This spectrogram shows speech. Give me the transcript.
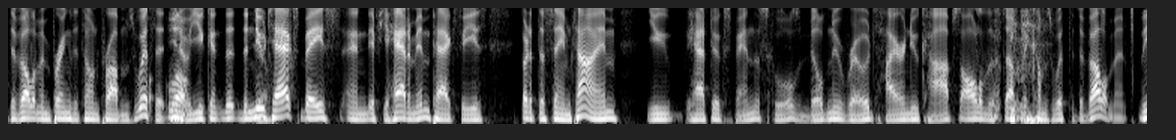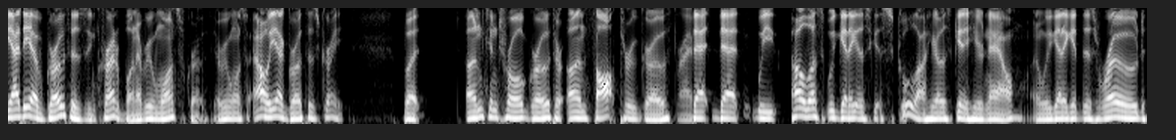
development brings its own problems with it. you know, you can the, the new tax base, and if you had them impact fees, but at the same time, you have to expand the schools, build new roads, hire new cops, all of the stuff that comes with the development. the idea of growth is incredible and everyone wants growth everyone wants oh yeah growth is great but uncontrolled growth or unthought through growth Right. that that we oh let's we gotta let's get school out here let's get it here now and we gotta get this road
